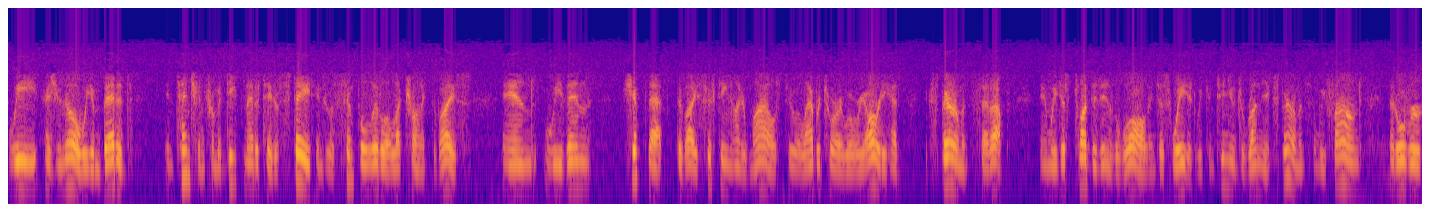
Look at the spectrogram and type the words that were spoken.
we, as you know, we embedded intention from a deep meditative state into a simple little electronic device, and we then shipped that device 1,500 miles to a laboratory where we already had experiments set up, and we just plugged it into the wall and just waited. We continued to run the experiments, and we found that over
